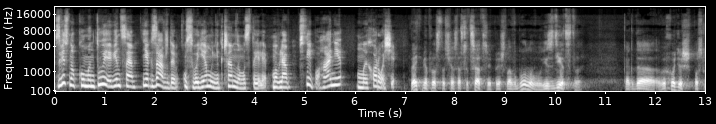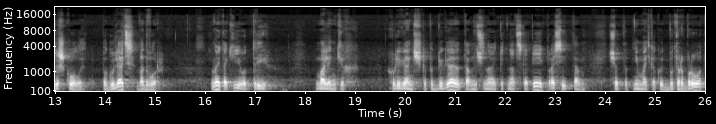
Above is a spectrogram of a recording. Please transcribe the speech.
Звісно, коментує він це як завжди у своєму нікчемному стилі. Мовляв, всі погані, ми хороші. Знаете, мне просто сейчас ассоциация пришла в голову из детства, когда выходишь после школы погулять во двор, ну и такие вот три маленьких хулиганчика подбегают, там начинают 15 копеек просить, там что-то отнимать какой-то бутерброд.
